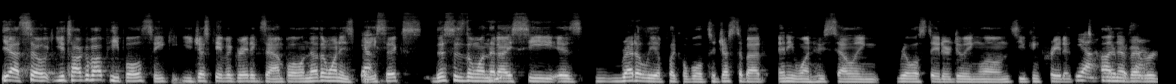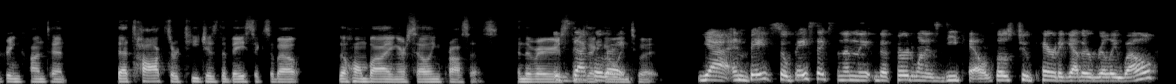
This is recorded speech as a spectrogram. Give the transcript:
Yeah. So you talk about people. So you, you just gave a great example. Another one is yeah. basics. This is the one that mm-hmm. I see is readily applicable to just about anyone who's selling real estate or doing loans. You can create a yeah, ton 100%. of evergreen content that talks or teaches the basics about the home buying or selling process and the various exactly things that go into it. Yeah, and base so basics, and then the, the third one is details. Those two pair together really well.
